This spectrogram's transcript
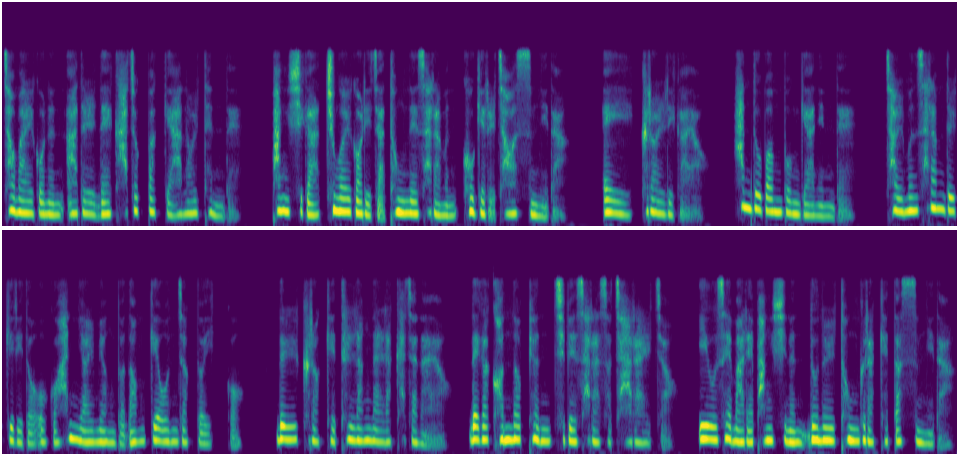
저 말고는 아들 내 가족밖에 안 올 텐데. 방 씨가 중얼거리자 동네 사람은 고개를 저었습니다. 에이, 그럴 리가요. 한두 번 본 게 아닌데, 젊은 사람들끼리도 오고 한 열 명도 넘게 온 적도 있고, 늘 그렇게 들락날락 하잖아요. 내가 건너편 집에 살아서 잘 알죠. 이웃의 말에 방 씨는 눈을 동그랗게 떴습니다.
